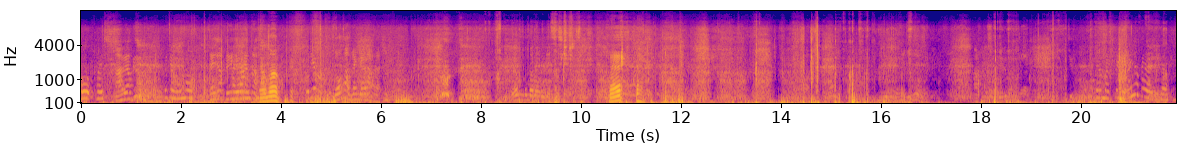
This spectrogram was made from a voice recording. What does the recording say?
o taş. Hocam onu Tamam. He. ben başka yere yok herhalde zaten.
